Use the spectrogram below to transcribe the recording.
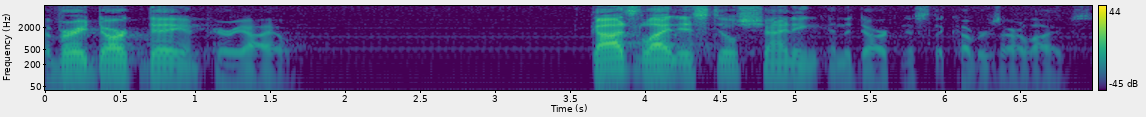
A very dark day in Perry, Iowa. God's light is still shining in the darkness that covers our lives.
